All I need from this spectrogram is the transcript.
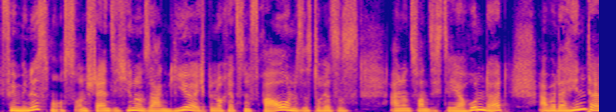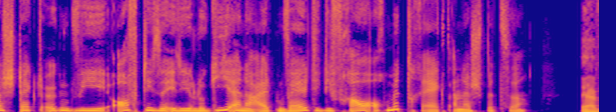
Feminismus und stellen sich hin und sagen, hier, ich bin doch jetzt eine Frau und es ist doch jetzt das 21. Jahrhundert. Aber dahinter steckt irgendwie oft diese Ideologie einer alten Welt, die die Frau auch mitträgt an der Spitze. Ja,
